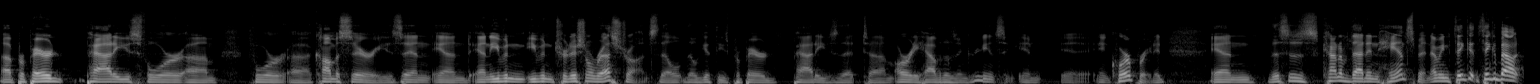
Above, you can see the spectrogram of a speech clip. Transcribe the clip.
uh, prepared patties for um, for uh, commissaries and, and and even even traditional restaurants. They'll they'll get these prepared patties that um, already have those ingredients in, in, incorporated, and this is kind of that enhancement. I mean, think think about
